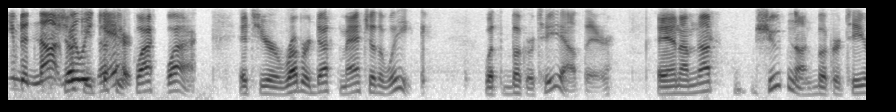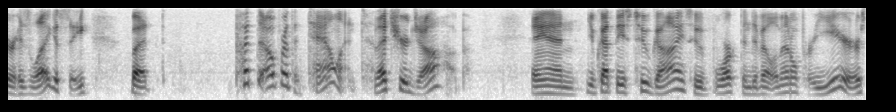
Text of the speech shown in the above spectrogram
Seem to not Shucky really Ducky, care. Quack quack. It's your rubber duck match of the week with Booker T out there. And I'm not shooting on Booker T or his legacy, but put over the talent. That's your job. And you've got these two guys who've worked in developmental for years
